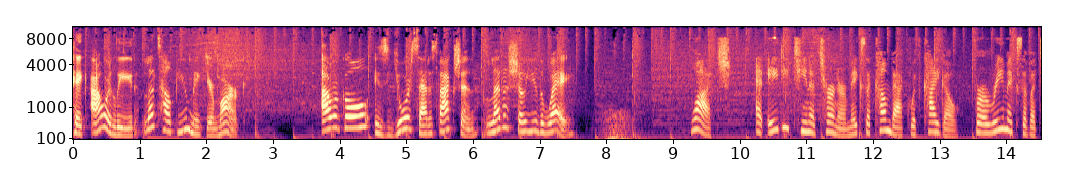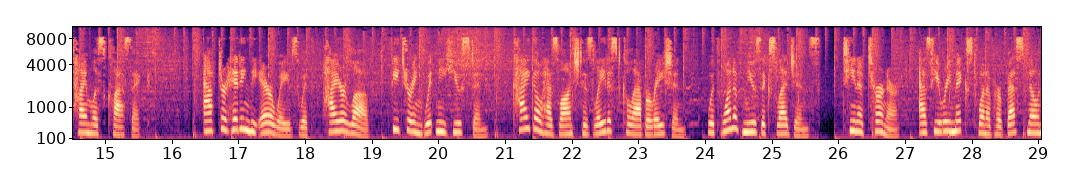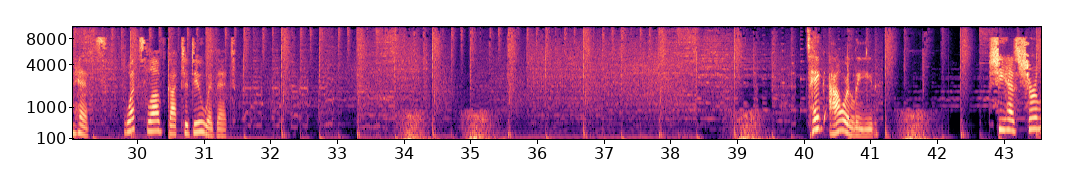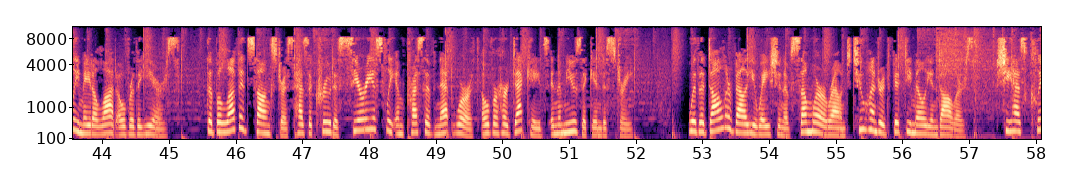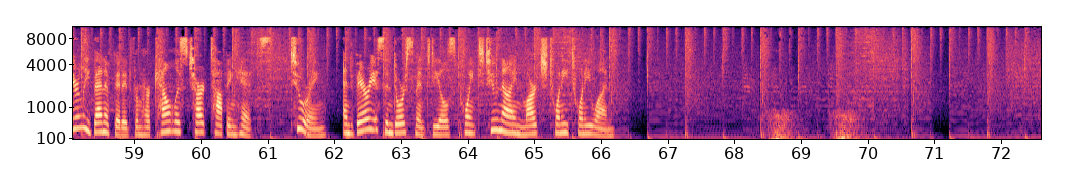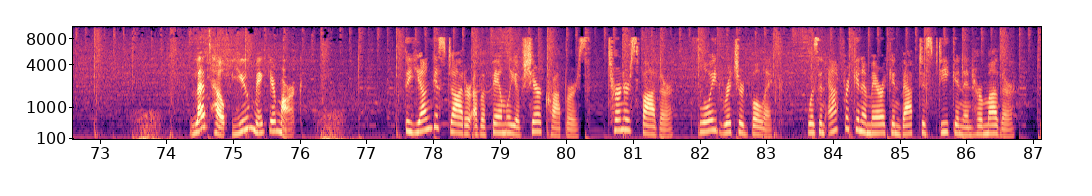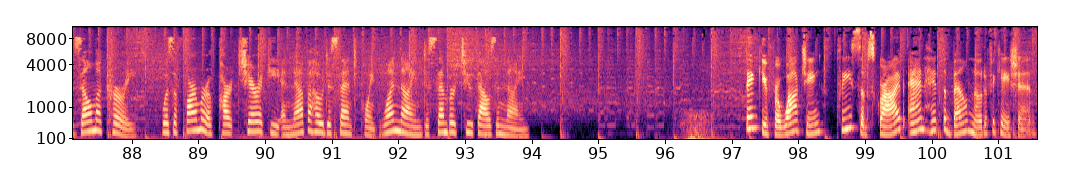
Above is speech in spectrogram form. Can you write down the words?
Take our lead, let's help you make your mark. Our goal is your satisfaction. Let us show you the way. Watch. At 80 Tina Turner makes a comeback with Kygo, for a remix of a timeless classic. After hitting the airwaves with Higher Love, featuring Whitney Houston, Kygo has launched his latest collaboration, with one of music's legends, Tina Turner, as he remixed one of her best-known hits, What's Love Got to Do With It? Take our lead. She has surely made a lot over the years. The beloved songstress has accrued a seriously impressive net worth over her decades in the music industry. With a dollar valuation of somewhere around $250 million, she has clearly benefited from her countless chart-topping hits, touring, and various endorsement deals. 29 March 2021. Let's help you make your mark. The youngest daughter of a family of sharecroppers, Turner's father, Floyd Richard Bullock, was an African-American Baptist deacon and her mother, Zelma Currie, was a farmer of part Cherokee and Navajo descent. 19 December 2009. Thank you for watching. Please subscribe and hit the bell notification.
